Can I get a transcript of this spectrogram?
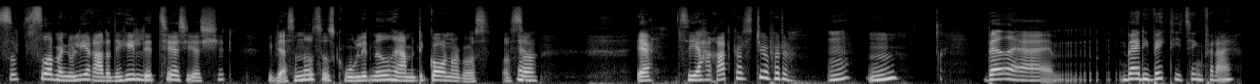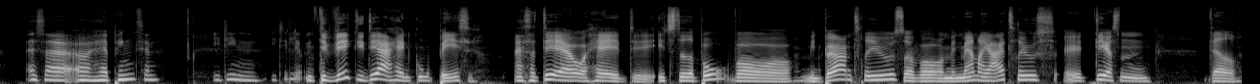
så, så sidder man jo lige retter det hele lidt til og siger, shit, vi bliver altså nødt til at skrue lidt ned her, men det går nok også. Og så, ja, ja så jeg har ret godt styr på det. Mm. Mm. Hvad, er, øhm, hvad er de vigtige ting for dig? Altså at have penge til i, din, i dit liv? Det vigtige, det er at have en god base. Altså, det er jo at have et, øh, et sted at bo, hvor mine børn trives, og hvor min mand og jeg trives. Øh, det er sådan været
